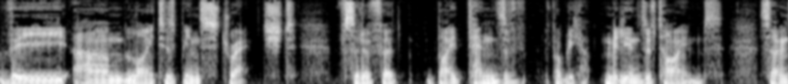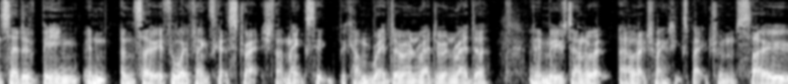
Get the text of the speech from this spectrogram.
the um, light has been stretched sort of uh, by tens of probably millions of times. So instead of being, and, and so if the wavelengths get stretched, that makes it become redder and redder and redder, and it moves down the re- uh, electromagnetic spectrum. So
